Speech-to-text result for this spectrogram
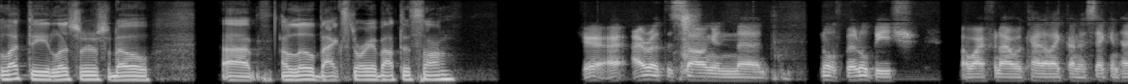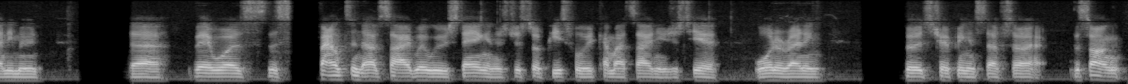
let the listeners know uh, a little backstory about this song? Sure. I, I wrote this song in uh, North Myrtle Beach. My wife and I were kind of like on a second honeymoon. Uh, there was this fountain outside where we were staying, and it's just so peaceful. We'd come outside and you just hear water running, birds chirping, and stuff. So uh, the song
